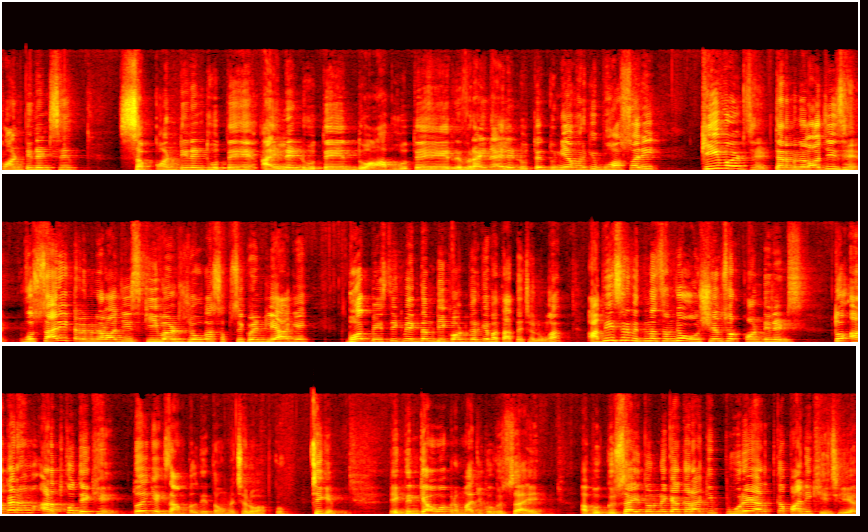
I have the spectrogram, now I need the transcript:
कॉन्टिनेंट्स है। सब कॉन्टिनेंट होते हैं आइलैंड होते हैं, द्वाब होते हैं रिवराइन आइलैंड होते हैं, दुनिया भर की बहुत सारी कीवर्ड्स हैं टर्मिनोलॉजीज हैं। वो सारी टर्मिनोलॉजीज कीवर्ड्स जो होगा सब्सिक्वेंटली आगे बहुत बेसिक में एकदम डिकोड करके बताते चलूँगा। अभी सिर्फ़ इतना समझो ओशियंस और कॉन्टिनेंट्स तो अगर हम अर्थ को देखें तो एक एग्ज़ाम्पल देता हूँ मैं, चलो आपको। ठीक है? एक दिन क्या हुआ? ब्रह्मा जी को गुस्सा आई। अब गुस्सा आई तो उन्होंने क्या करा कि पूरे अर्थ का पानी खींच लिया।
